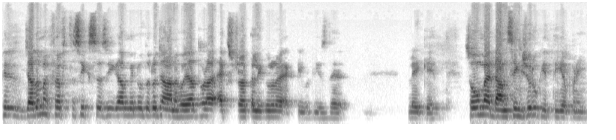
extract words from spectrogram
ਫਿਰ ਜਦੋਂ ਮੈਂ 5th 6th ਸੀਗਾ ਮੈਨੂੰ ਤਾਂ ਰੁਝਾਨ ਹੋਇਆ ਥੋੜਾ ਐਕਸਟਰਾ ਕਰਿਕੂਲਰ ਐਕਟੀਵਿਟੀਜ਼ ਦੇ ਲੈ ਕੇ। ਸੋ ਮੈਂ ਡਾਂਸਿੰਗ ਸ਼ੁਰੂ ਕੀਤੀ ਆਪਣੀ।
